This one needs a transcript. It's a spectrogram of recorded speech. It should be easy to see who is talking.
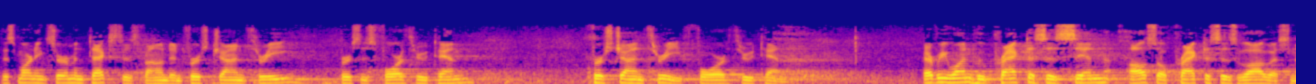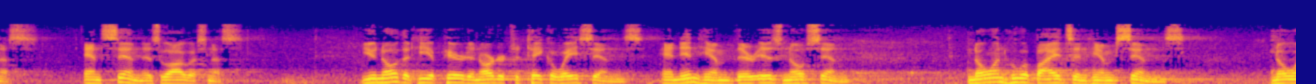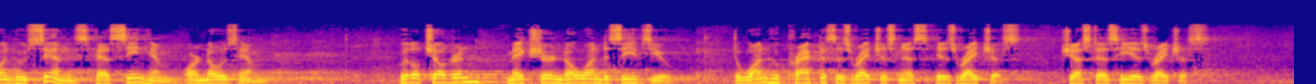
Speaker 1: This morning's sermon text is found in 1 John 3, verses 4 through 10. 1 John 3, 4 through 10. Everyone who practices sin also practices lawlessness, and sin is lawlessness. You know that he appeared in order to take away sins, and in him there is no sin. No one who abides in him sins. No one who sins has seen him or knows him. Little children, make sure no one deceives you. The one who practices righteousness is righteous, just as he is righteous.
